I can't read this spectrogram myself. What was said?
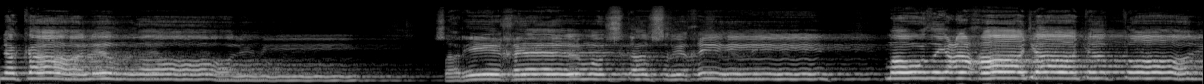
نكال الظالمين صريخ المستصرخين موضع حاجات الطالبين.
